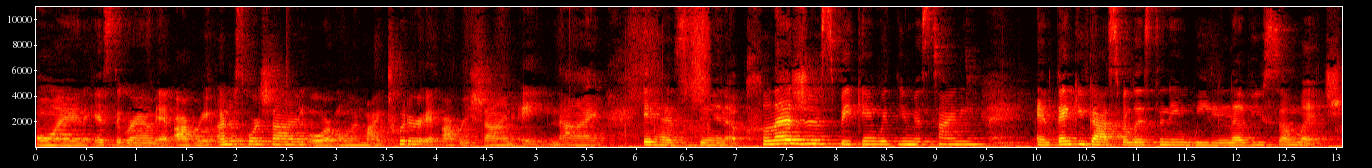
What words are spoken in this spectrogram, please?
on Instagram at Aubrey underscore Shine, or on my Twitter at Aubrey Shine 89. It has been a pleasure speaking with you, Miss Tiny. And thank you guys for listening. We love you so much.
